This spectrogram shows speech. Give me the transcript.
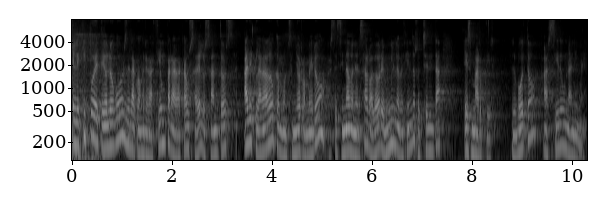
El equipo de teólogos de la Congregación para la Causa de los Santos ha declarado que Monseñor Romero, asesinado en El Salvador en 1980, es mártir. El voto ha sido unánime.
